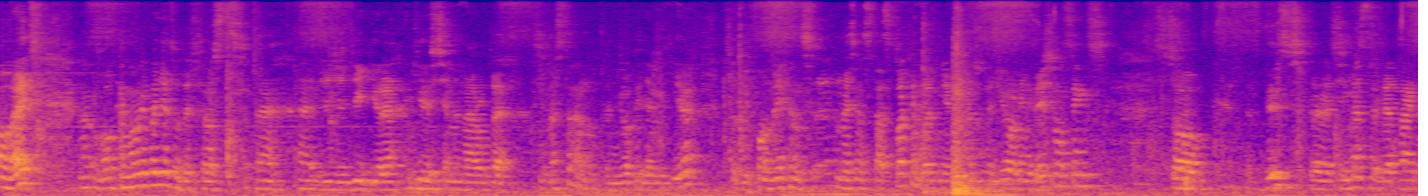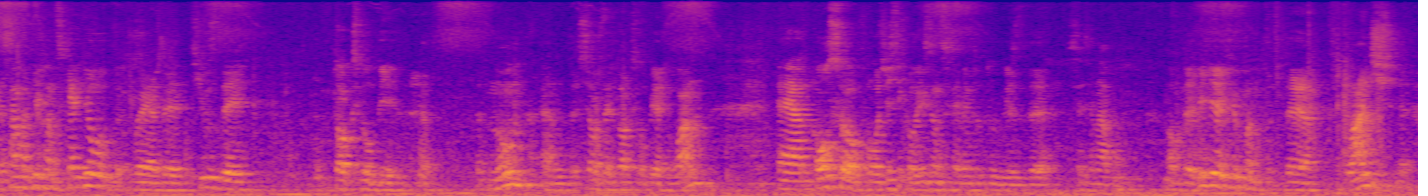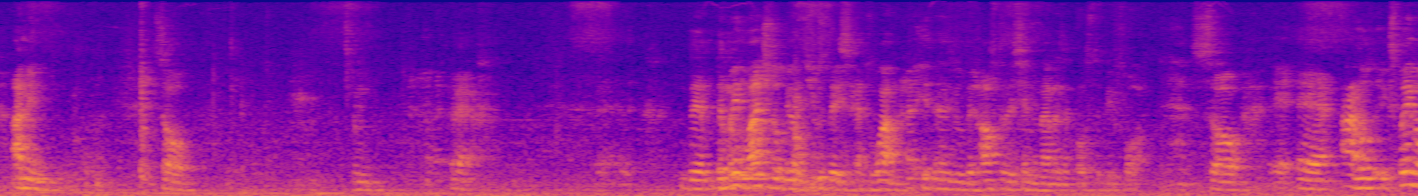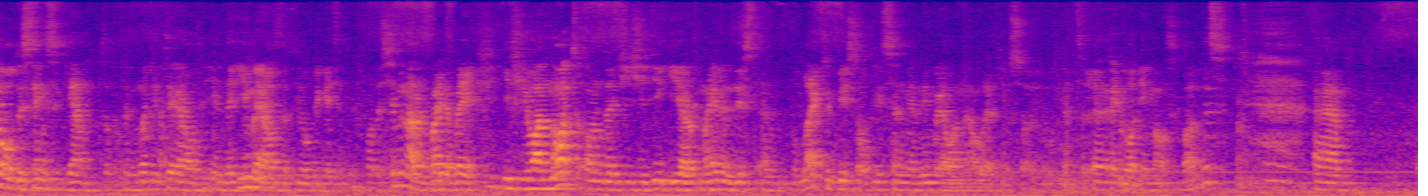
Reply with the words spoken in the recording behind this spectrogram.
All right. Uh, welcome everybody to the first uh, uh, GGD gear, gear seminar of the semester and of the new academic year. So before Nathan, Nathan starts talking, let me mention a few organizational things. So this uh, semester we are trying to some different schedule where the Tuesday talks will be at, at noon and the Thursday talks will be at 1. And also for logistical reasons having to do with the setting up of the video equipment, the lunch, I mean, so um, uh, the, the main lunch will be on Tuesdays at 1, uh, and it will be after the seminar as opposed to before. So uh, I will explain all these things again sort of in more detail in the emails that you will be getting before the seminar. And by the way, if you are not on the GGD Gear mailing list and would like to be, so please send me an email and I'll let you so you will get uh, regular emails about this. Um,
